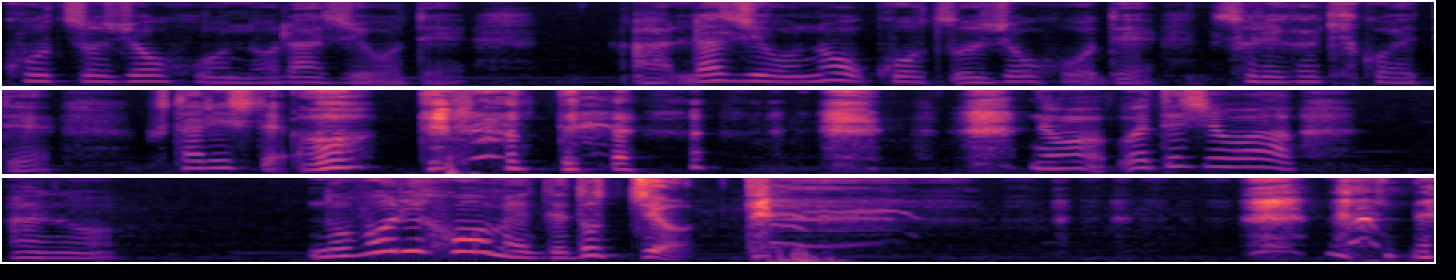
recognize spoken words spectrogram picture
交通情報のラジオであラジオの交通情報でそれが聞こえて2人して「あっ!」ってなって でも私はあの上り方面ってどっちよって なんで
